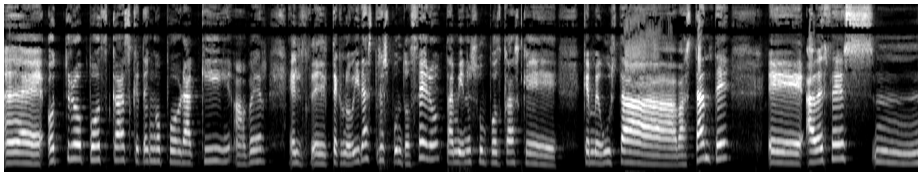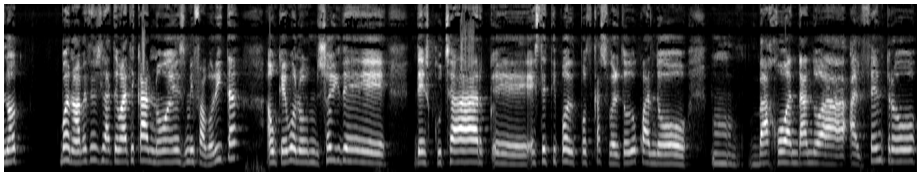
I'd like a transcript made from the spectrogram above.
Eh, otro podcast que tengo por aquí, a ver, el de Tecnovidas 3.0, también es un podcast que, me gusta bastante. Eh, a veces mm, no, bueno, a veces la temática no es mi favorita, aunque bueno, soy de, de escuchar eh, este tipo de podcast, sobre todo cuando mm, bajo andando al centro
